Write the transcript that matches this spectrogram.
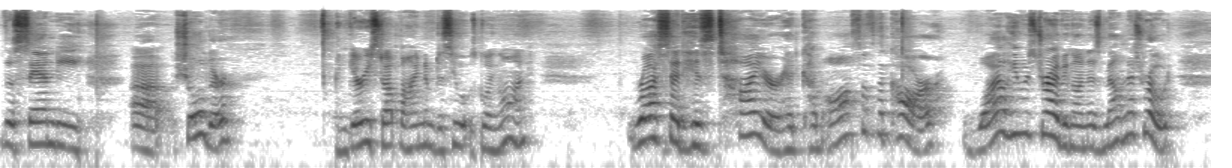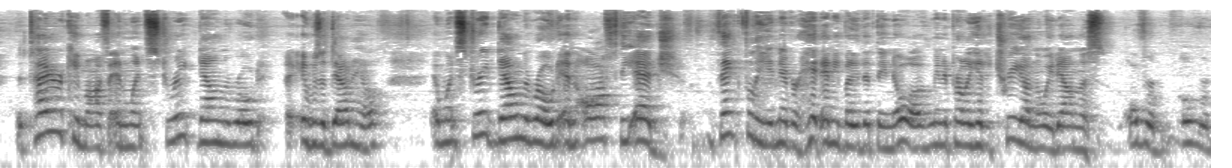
the sandy uh, shoulder, and Gary stopped behind him to see what was going on. Ross said his tire had come off of the car while he was driving on this mountainous road. The tire came off and went straight down the road. It was a downhill and went straight down the road and off the edge. Thankfully, it never hit anybody that they know of. I mean, it probably hit a tree on the way down this over over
